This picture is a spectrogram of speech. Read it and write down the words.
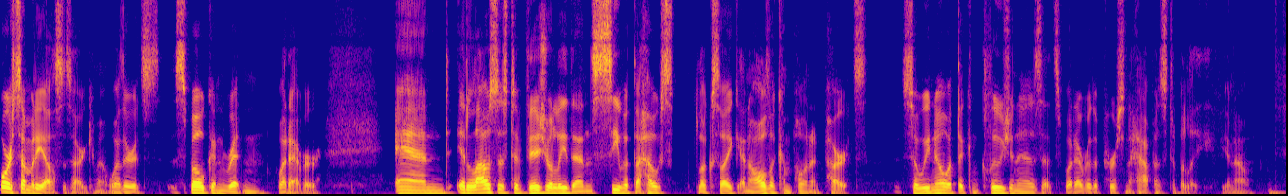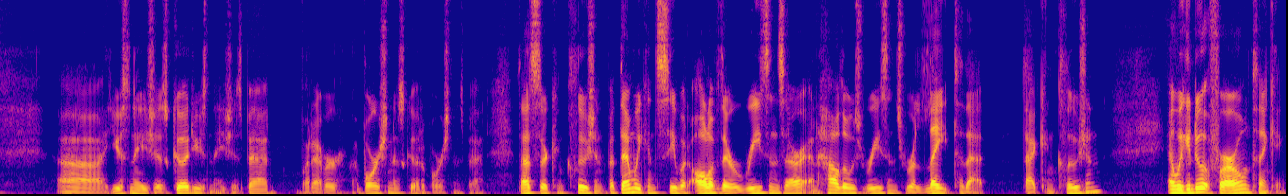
or somebody else's argument, whether it's spoken, written, whatever. And it allows us to visually then see what the house looks like and all the component parts. So we know what the conclusion is. That's whatever the person happens to believe, you know. Uh, euthanasia is good, euthanasia is bad, whatever. Abortion is good, abortion is bad. That's their conclusion. But then we can see what all of their reasons are and how those reasons relate to that that conclusion. And we can do it for our own thinking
